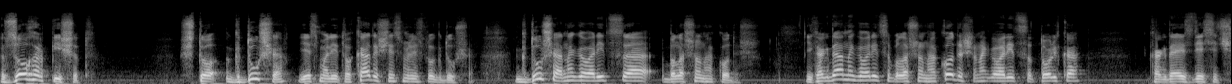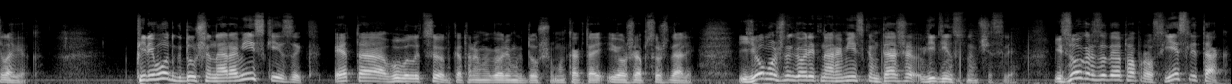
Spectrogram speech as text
Зогар пишет – что к душе, есть молитва Кадыш, есть молитва к душе. К душе она говорится Балашон Хакодыш. И когда она говорится Балашон Хакодыш, она говорится только, когда есть 10 человек. Перевод к душе на арамейский язык – это вувалицион, который мы говорим к душе, мы как-то ее уже обсуждали. Ее можно говорить на арамейском даже в единственном числе. И Зогар задает вопрос, если так,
